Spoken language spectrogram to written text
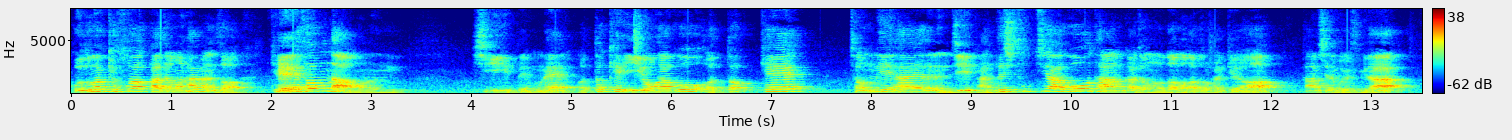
고등학교 수학 과정을 하면서 계속 나오는 식이기 때문에 어떻게 이용하고 어떻게 정리해야 되는지 반드시 숙지하고 다음 과정으로 넘어가도록 할게요. 다음 시간에 보겠습니다.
